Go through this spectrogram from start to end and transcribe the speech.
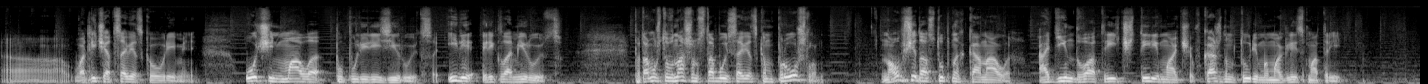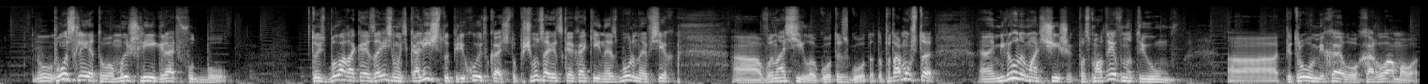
э, в отличие от советского времени, очень мало популяризируется или рекламируется. Потому что в нашем с тобой советском прошлом на общедоступных каналах один, два, три, четыре матча в каждом туре мы могли смотреть. Ну, После этого мы шли играть в футбол. То есть была такая зависимость, количество переходит в качество. Почему советская хоккейная сборная всех а, выносила год из года? Да потому что а, миллионы мальчишек, посмотрев на триумф а, Петрова, Михайлова, Харламова,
